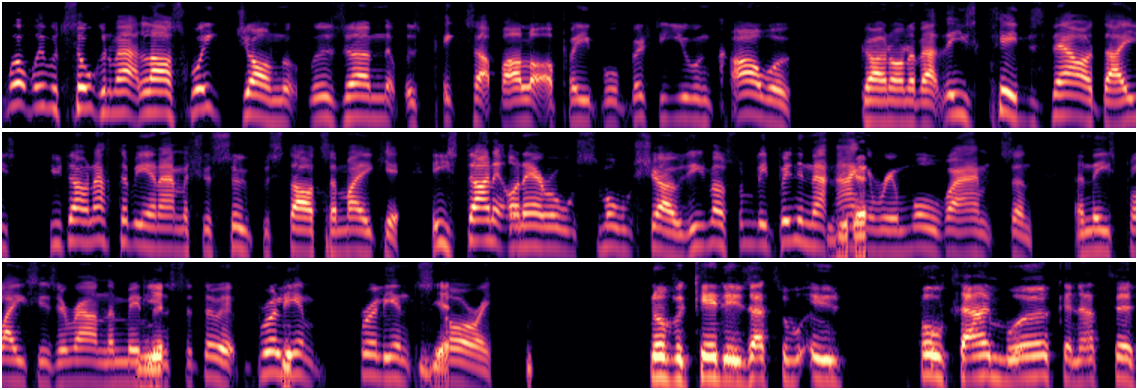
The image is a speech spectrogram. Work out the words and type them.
what we were talking about last week, John, was um that was picked up by a lot of people, especially you and Carl were going on about these kids nowadays. You don't have to be an amateur superstar to make it. He's done it on Errol's small shows. He's most probably been in that yeah. hangar in Wolverhampton and these places around the Midlands yeah. to do it. Brilliant, brilliant story. Yeah. Another kid who's had to who's full time work and had to,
